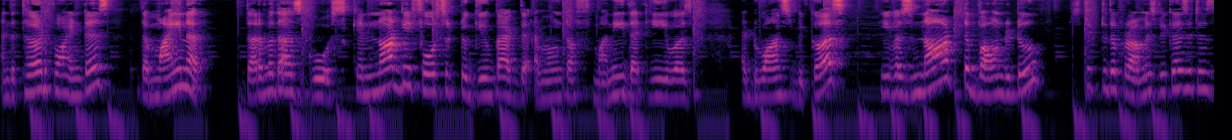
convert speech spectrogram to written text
And the third point is the minor Dharmadas Ghosh cannot be forced to give back the amount of money that he was advanced because he was not bound to stick to the promise because it is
